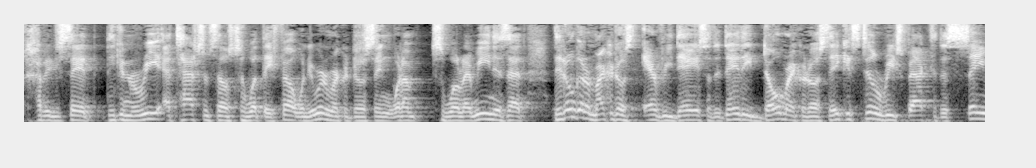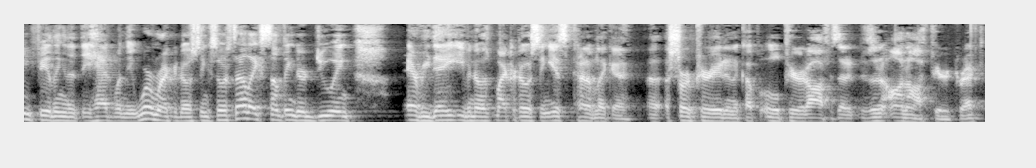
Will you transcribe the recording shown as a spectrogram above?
how did you say it? They can reattach themselves to what they felt when they were microdosing. What I'm, so what I mean is that they don't go to microdose every day. So the day they don't microdose, they can still reach back to the same feeling that they had when they were microdosing. So it's not like something they're doing every day, even though microdosing is kind of like a, a short period and a couple little period off. Is that there's an on off period, correct?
